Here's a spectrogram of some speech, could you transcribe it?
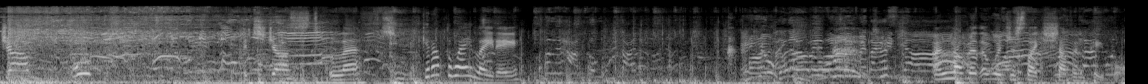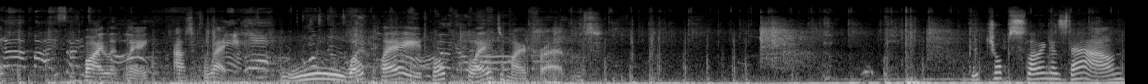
jump. It's just left. Get out the way, lady. I love it that we're just like shoving people violently out of the way. Ooh, well played, well played, my friend. Good job slowing us down.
